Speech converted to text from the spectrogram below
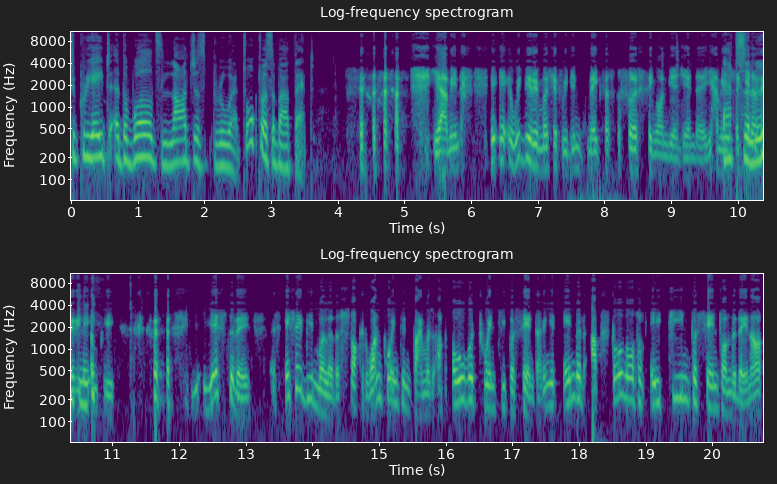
to create uh, the world's largest brewer. Talk to us about that. yeah, I mean, it, it, would be remiss if we didn't make this the first thing on the agenda. Yeah, I mean, Absolutely. Sakina, very simply, yesterday, SAB Miller, the stock at one point in time was up over 20%. I think it ended up still north of 18% on the day. Now,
